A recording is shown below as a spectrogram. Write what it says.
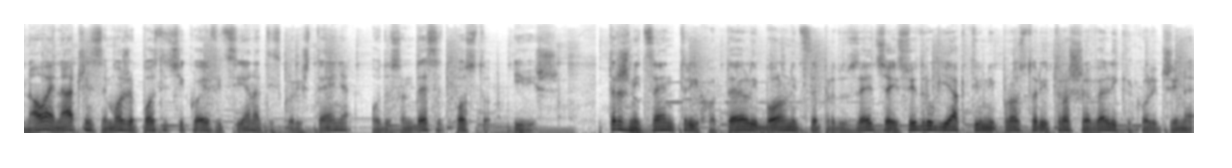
Na ovaj način se može postići koeficijenat iskorištenja od 80% i više. Tržni centri, hoteli, bolnice, preduzeća i svi drugi aktivni prostori troše velike količine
